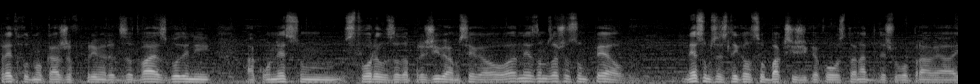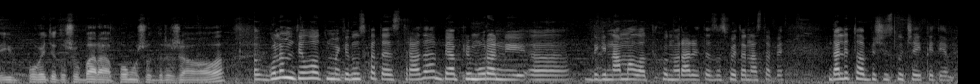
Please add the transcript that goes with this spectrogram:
предходно кажав примерот за 20 години ако не сум створил за да преживеам сега ова, не знам зашо сум пеал. Не сум се сликал со бакшиши како останатите што го правеа и повеќето што бараа помош од државава. Голем дел од македонската естрада беа примурани е, да ги намалат хонорарите за своите настапи. Дали тоа беше случај кај тебе?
